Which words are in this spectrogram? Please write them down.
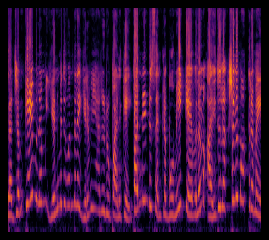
గజం కేవలం ఎనిమిది వందల ఇరవై ఆరు రూపాయలకే పన్నెండు సెంట్ల భూమి కేవలం ఐదు లక్షలు మాత్రమే.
